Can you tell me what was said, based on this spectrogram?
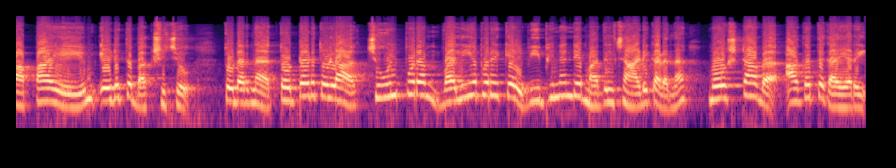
പപ്പായയെയും എടുത്ത് ഭക്ഷിച്ചു. തുടർന്ന് തൊട്ടടുത്തുള്ള ചൂൽപ്പുറം വലിയപുരയ്ക്കൽ വിഭിന്നന്റെ മതിൽ ചാടിക്കടന്ന് മോഷ്ടാവ് അകത്ത് കയറി.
